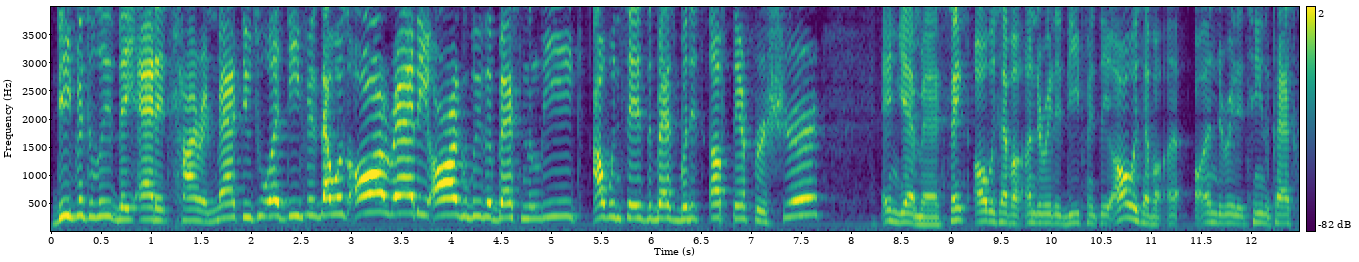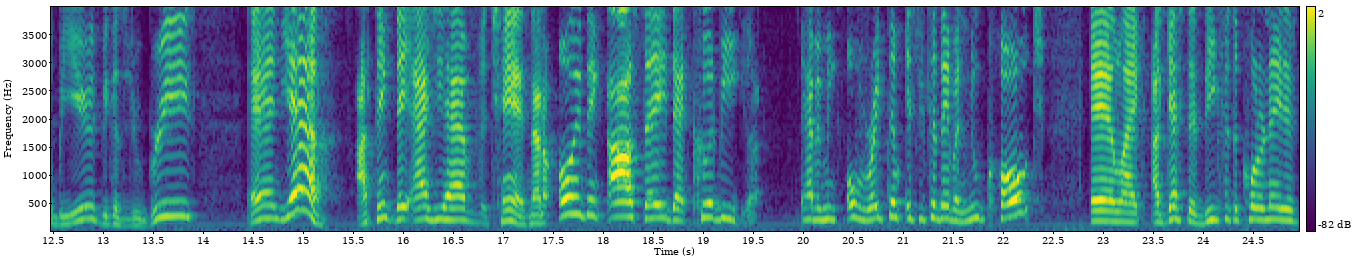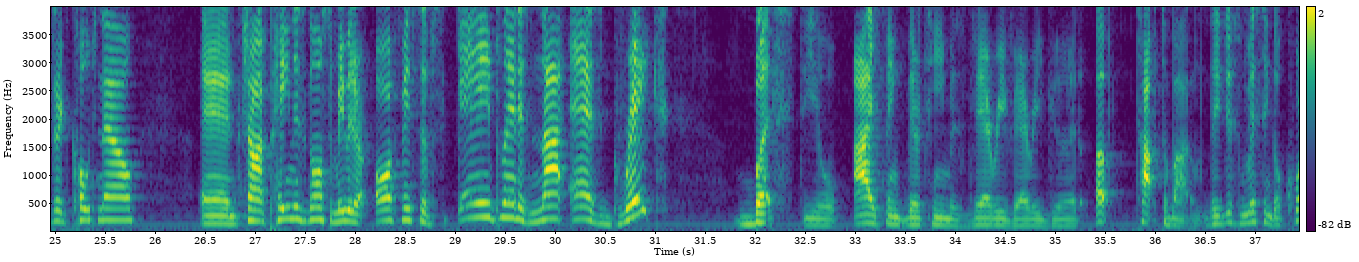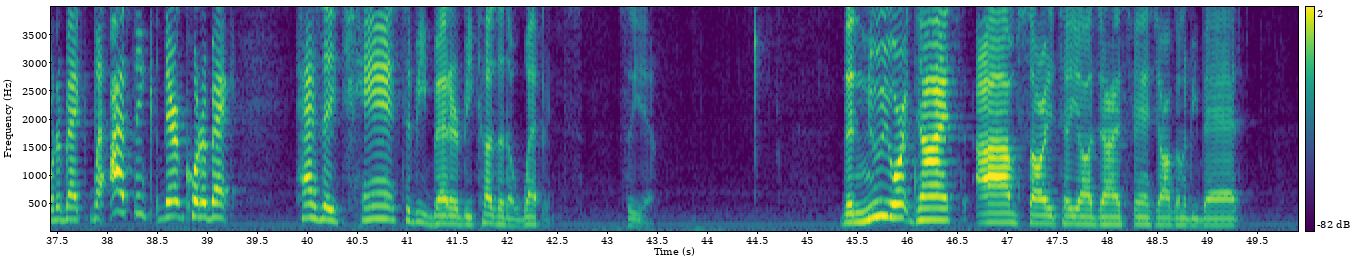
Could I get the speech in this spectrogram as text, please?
defensively, they added Tyrann Mathieu to a defense that was already arguably the best in the league. I wouldn't say it's the best, but it's up there for sure. And yeah, man, Saints always have an underrated defense. They always have an underrated team the past couple years because of Drew Brees. And yeah, I think they actually have a chance. Now, the only thing I'll say that could be uh, having me overrate them is because they have a new coach. And like I guess their defensive coordinator is their coach now. And Sean Payton is gone, so maybe their offensive game plan is not as great. But still, I think their team is very, very good up top to bottom. They're just missing a quarterback, but I think their quarterback has a chance to be better because of the weapons. So yeah. The New York Giants, I'm sorry to tell y'all Giants fans, y'all gonna be bad.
